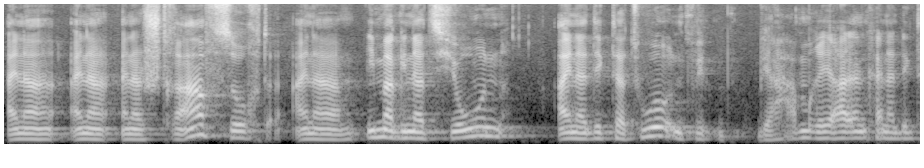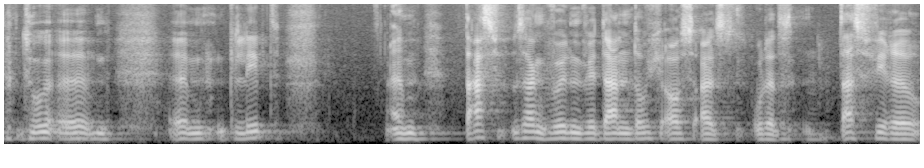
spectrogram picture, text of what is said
einer, einer, einer Strafsucht, einer Imagination einer Diktatur, und wir, wir haben real in keiner Diktatur ähm, ähm, gelebt, das sagen würden wir dann durchaus als, oder das, das, wäre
